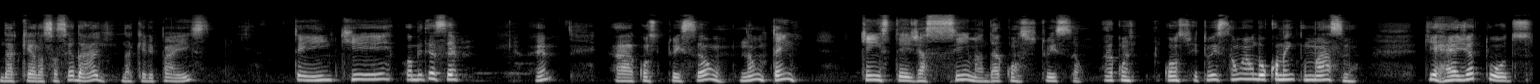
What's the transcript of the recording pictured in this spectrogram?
daquela sociedade, daquele país, têm que obedecer. Né? A Constituição não tem quem esteja acima da Constituição. A Constituição é um documento máximo que rege a todos.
